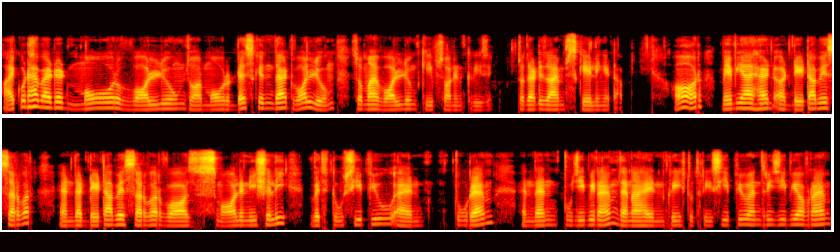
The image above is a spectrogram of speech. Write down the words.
I could have added more volumes or more disk in that volume. So my volume keeps on increasing. So that is I'm scaling it up or maybe I had a database server and that database server was small initially with 2 CPU and 2 RAM and then 2 GB RAM. Then I increased to 3 CPU and 3 GB of RAM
